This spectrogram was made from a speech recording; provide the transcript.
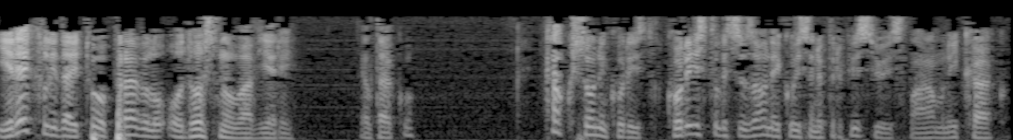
i rekli da je to pravilo od osnova vjere. Je tako? Kako su oni koristili? Koristili se za one koji se ne pripisuju islamu, nikako.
